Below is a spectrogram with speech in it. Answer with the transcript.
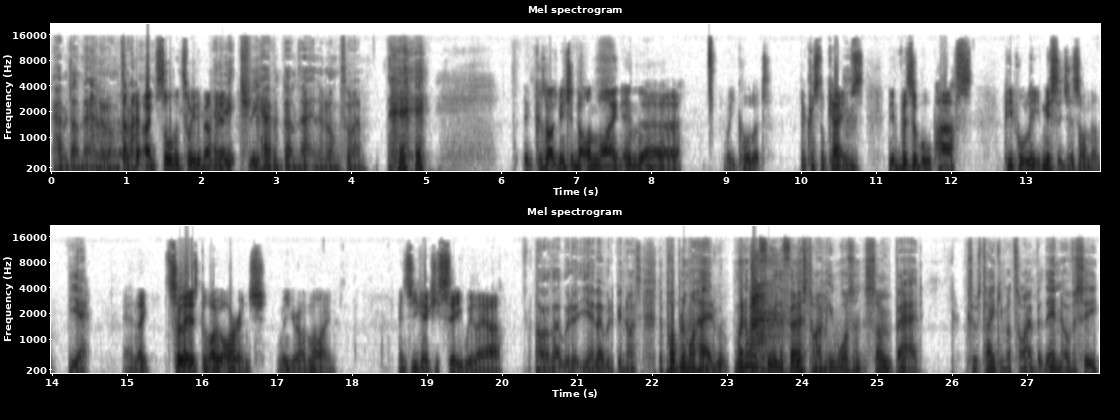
I haven't done that in a long time. I, I saw the tweet about I that literally haven't done that in a long time. because I was mentioned the online in the what do you call it, the Crystal Caves, hmm. the Invisible Pass. People leave messages on them, yeah. and they so they just glow orange when you're online, and so you can actually see where they are. Oh, that would. Yeah, that would have been nice. The problem I had when I went through it the first time, it wasn't so bad because I was taking my time. But then, obviously,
